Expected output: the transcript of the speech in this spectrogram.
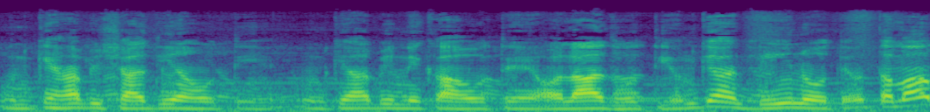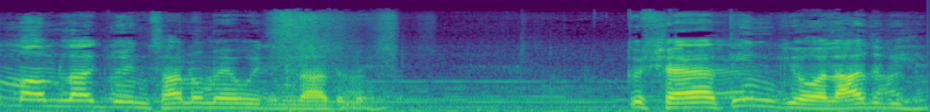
ان کے ہاں بھی شادیاں ہوتی ہیں، ان کے ہاں بھی نکاح ہوتے ہیں، اولاد ہوتی ہے، ان کے ہاں دین ہوتے ہیں۔ تمام معاملات جو انسانوں میں وہ جنات میں ہیں۔ تو شیاطین کی اولاد بھی ہے۔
